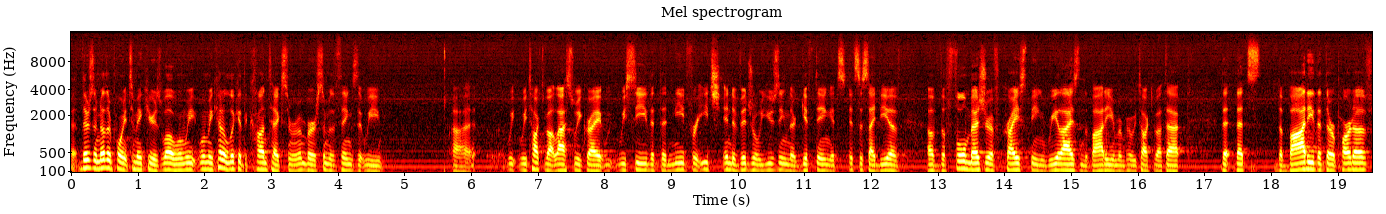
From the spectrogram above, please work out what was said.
Uh, there's another point to make here as well. When we, when we kind of look at the context and remember some of the things that we, uh, we, we talked about last week, right? We, see that the need for each individual using their gifting, it's, it's this idea of, of the full measure of Christ being realized in the body. Remember we talked about that? that that's the body that they're a part of.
